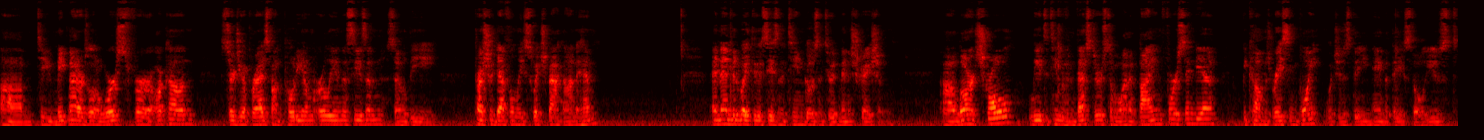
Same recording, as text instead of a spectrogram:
Um, to make matters a little worse for Ocon, Sergio Perez found the podium early in the season, so the pressure definitely switched back onto him. And then midway through the season, the team goes into administration. Uh, Lawrence Stroll leads a team of investors to wind up buying Force India, becomes Racing Point, which is the name that they still used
